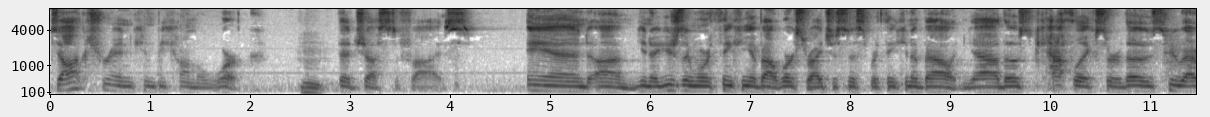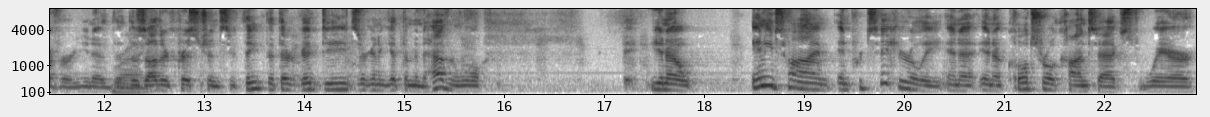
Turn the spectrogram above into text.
doctrine can become a work that justifies. And um, you know, usually when we're thinking about works righteousness, we're thinking about yeah, those Catholics or those whoever, you know, th- those other Christians who think that their good deeds are going to get them into heaven. Well, you know, anytime, and particularly in a in a cultural context where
